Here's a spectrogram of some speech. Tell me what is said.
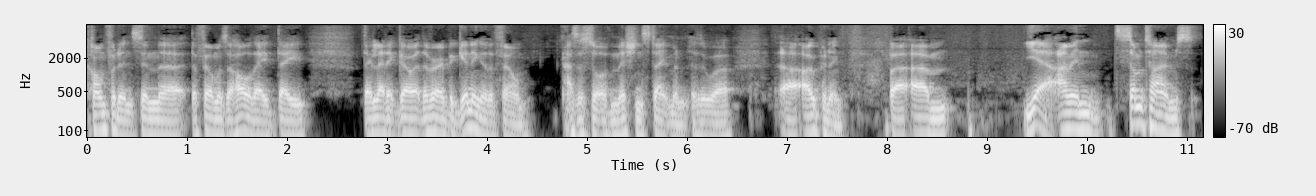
confidence in the, the film as a whole. They, they, they let it go at the very beginning of the film as a sort of mission statement, as it were, uh, opening. But, um, yeah, I mean, sometimes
